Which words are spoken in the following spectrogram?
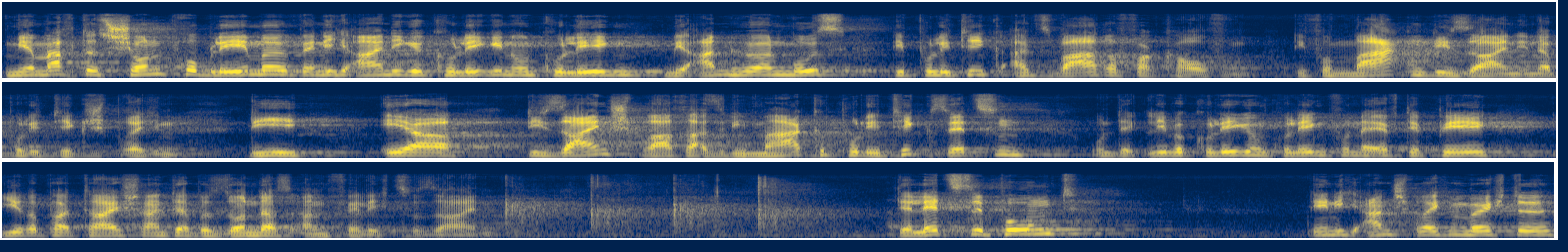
Mir macht es schon Probleme, wenn ich einige Kolleginnen und Kollegen mir anhören muss, die Politik als Ware verkaufen, die vom Markendesign in der Politik sprechen, die eher Designsprache, also die Marke Politik setzen. Und liebe Kolleginnen und Kollegen von der FDP, Ihre Partei scheint ja besonders anfällig zu sein. Der letzte Punkt, den ich ansprechen möchte,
